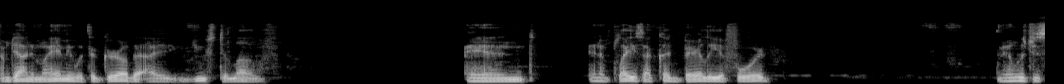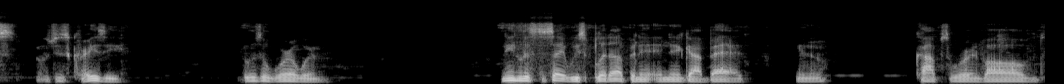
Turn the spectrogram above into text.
I'm down in Miami with a girl that I used to love, and in a place I could barely afford. And it was just, it was just crazy. It was a whirlwind. Needless to say, we split up, and it and it got bad. You know, cops were involved,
